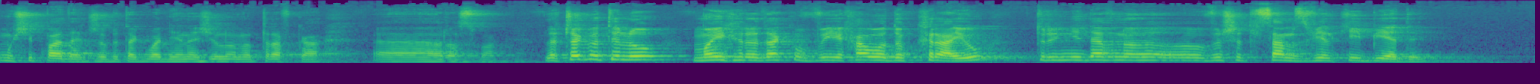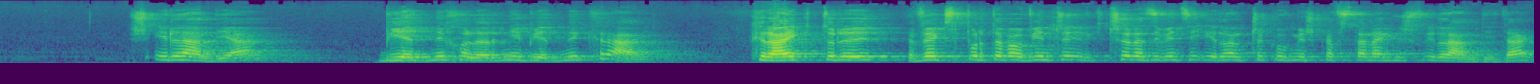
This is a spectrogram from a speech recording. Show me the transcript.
musi padać, żeby tak ładnie na zielono trawka e, rosła. Dlaczego tylu moich rodaków wyjechało do kraju, który niedawno wyszedł sam z wielkiej biedy? Irlandia, biedny, cholernie biedny kraj. Kraj, który wyeksportował więcej, trzy razy więcej Irlandczyków mieszka w Stanach niż w Irlandii, tak?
